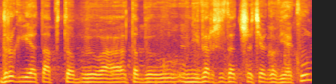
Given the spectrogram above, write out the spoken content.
drugi etap, to, była, to był Uniwersytet Trzeciego Wieku.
